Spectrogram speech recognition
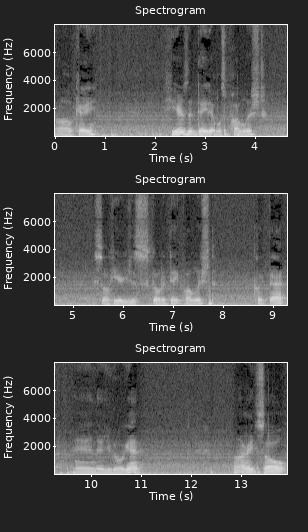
Okay. Here's the date it was published so here you just go to date published click that and there you go again. Alright so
